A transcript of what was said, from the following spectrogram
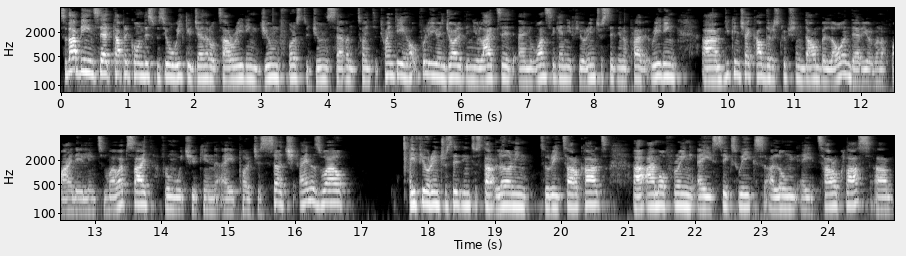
so that being said, Capricorn, this was your weekly general tarot reading, June 1st to June 7th, 2020. Hopefully you enjoyed it and you liked it. And once again, if you're interested in a private reading, um, you can check out the description down below and there you're going to find a link to my website from which you can uh, purchase such. And as well, if you're interested in to start learning to read tarot cards, uh, I'm offering a six weeks along a tarot class. Um,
